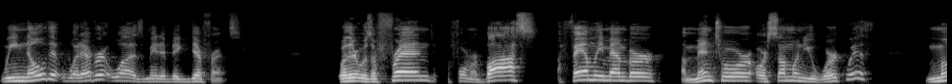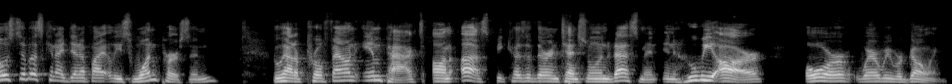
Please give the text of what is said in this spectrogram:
we know that whatever it was made a big difference. Whether it was a friend, a former boss, a family member, a mentor, or someone you work with, most of us can identify at least one person who had a profound impact on us because of their intentional investment in who we are or where we were going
